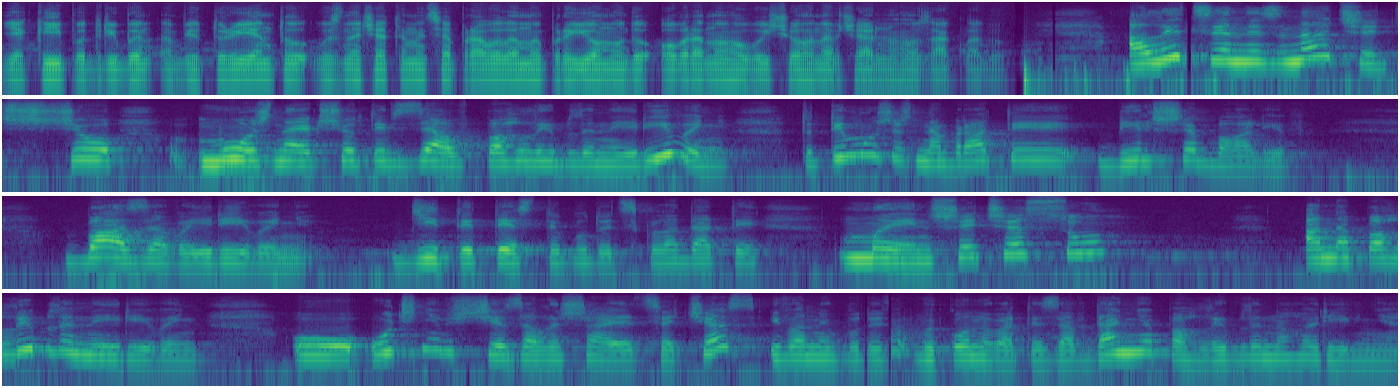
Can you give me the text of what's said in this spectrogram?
Який потрібен абітурієнту, визначатиметься правилами прийому до обраного вищого навчального закладу. Але це не значить, що можна, якщо ти взяв поглиблений рівень, то ти можеш набрати більше балів. Базовий рівень діти тести будуть складати менше часу, а на поглиблений рівень у учнів ще залишається час, і вони будуть виконувати завдання поглибленого рівня.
